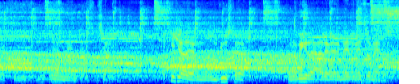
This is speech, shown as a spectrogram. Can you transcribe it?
vecchio, nuovo. finalmente ci siamo. E chi ce l'aveva un, un booster con una birra di me- mezzo metro?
